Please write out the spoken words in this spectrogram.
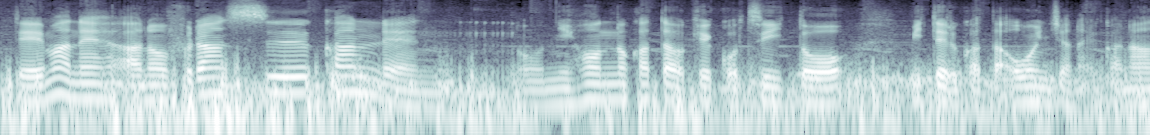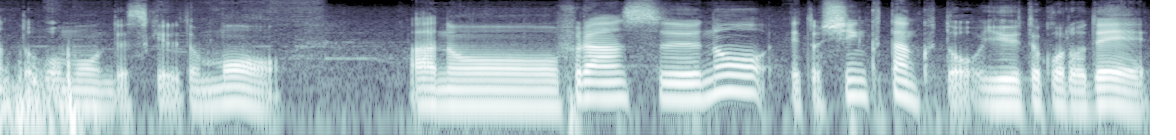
でまあねあのフランス関連の日本の方は結構ツイートを見てる方多いんじゃないかなと思うんですけれどもあのフランスの、えっと、シンクタンクというところで、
